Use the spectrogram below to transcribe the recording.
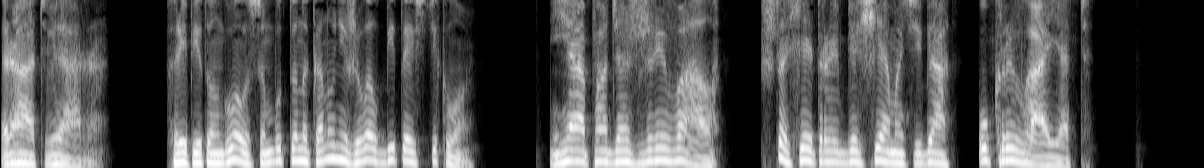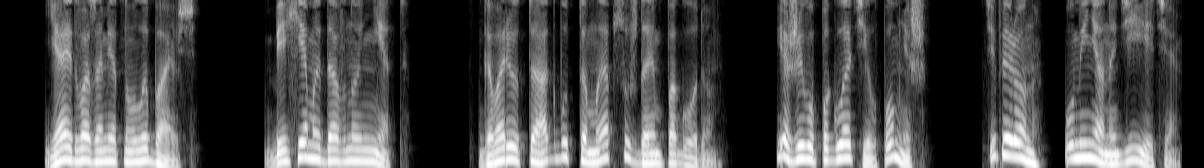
Ратвер!» Хрипит он голосом, будто накануне жевал битое стекло. «Я подозревал, что хитрый Бехема тебя укрывает!» Я едва заметно улыбаюсь. Бехемы давно нет. Говорю так, будто мы обсуждаем погоду. Я же его поглотил, помнишь? Теперь он у меня на диете.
